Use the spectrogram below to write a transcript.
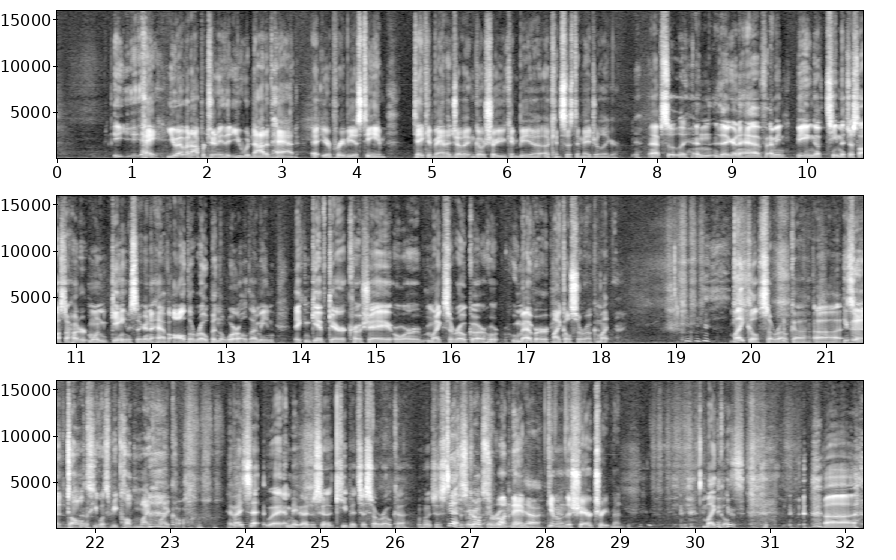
hey, you have an opportunity that you would not have had at your previous team. Take advantage of it and go show you can be a, a consistent major leaguer. Absolutely. And they're going to have, I mean, being a team that just lost 101 games, they're going to have all the rope in the world. I mean, they can give Garrett Crochet or Mike Soroka or wh- whomever. Michael Soroka. Mi- Michael Soroka. Uh, he's an adult he wants to be called mike Michael, have I said, wait, maybe I'm just going to keep it to Soroka. We'll just, Yeah, just go Soroka. Soroka. One name. Yeah, Give him the Cher treatment. Michael. uh,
